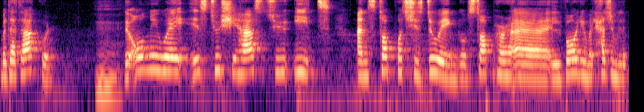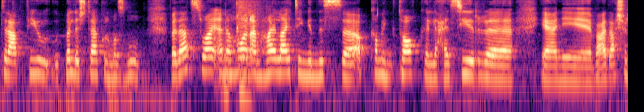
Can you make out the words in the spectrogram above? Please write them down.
بدها تاكل. The only way is to she has to eat. And stop what she's doing stop her uh, ال volume الحجم اللي بتلعب فيه وتبلش تاكل مزبوط ف that's why أنا Okay. هون I'm highlighting in this uh, upcoming talk اللي حيصير uh, يعني بعد 10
